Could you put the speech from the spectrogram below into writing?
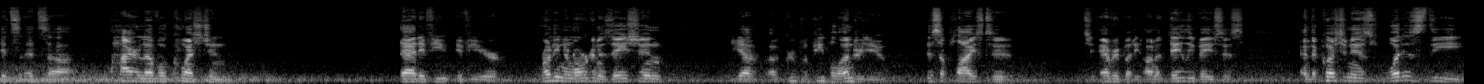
it's it's a higher level question that if you if you're running an organization, you have a group of people under you. This applies to to everybody on a daily basis. And the question is, what is the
